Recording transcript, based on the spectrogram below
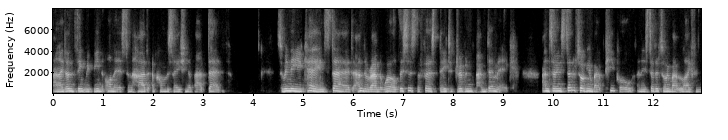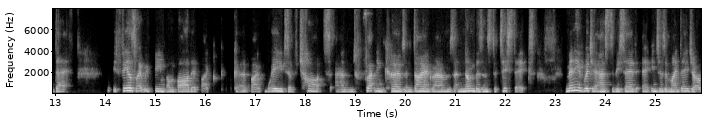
And I don't think we've been honest and had a conversation about death. So in the UK instead, and around the world, this is the first data-driven pandemic. And so instead of talking about people and instead of talking about life and death, it feels like we've been bombarded by uh, by waves of charts and flattening curves and diagrams and numbers and statistics, many of which it has to be said uh, in terms of my day job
